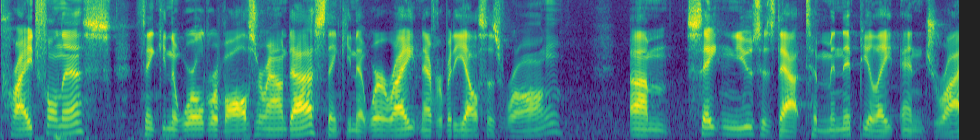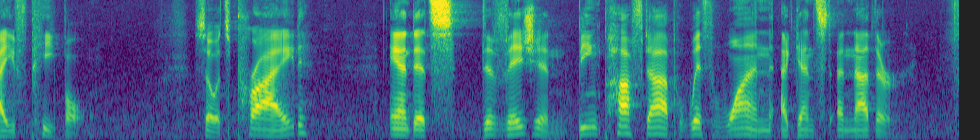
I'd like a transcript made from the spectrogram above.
Pridefulness, thinking the world revolves around us, thinking that we're right and everybody else is wrong. Um, Satan uses that to manipulate and drive people. So it's pride and it's division, being puffed up with one against another. You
